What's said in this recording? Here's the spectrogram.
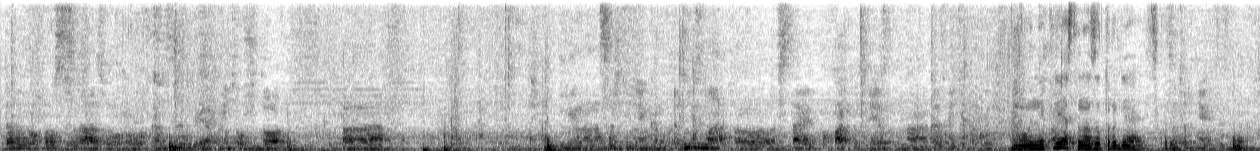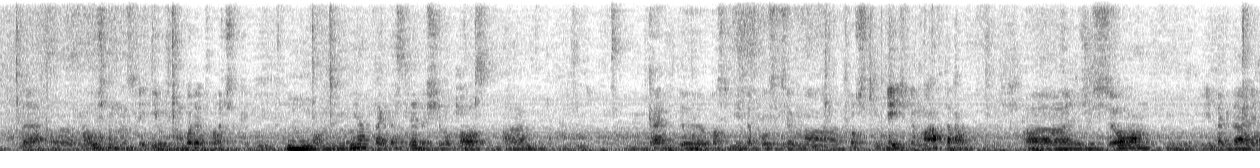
второй вопрос сразу. В конце ты отметил, что э, именно насаждение конформизма э, ставит по факту крест на развитие какой-то Ну не крест, она затрудняет. скорее. затрудняет извини. да, э, научной мысли и уж тем более творческой. У меня тогда следующий вопрос. Э, поступить, допустим, э, творческим деятелем, автором, э, режиссером и так далее,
